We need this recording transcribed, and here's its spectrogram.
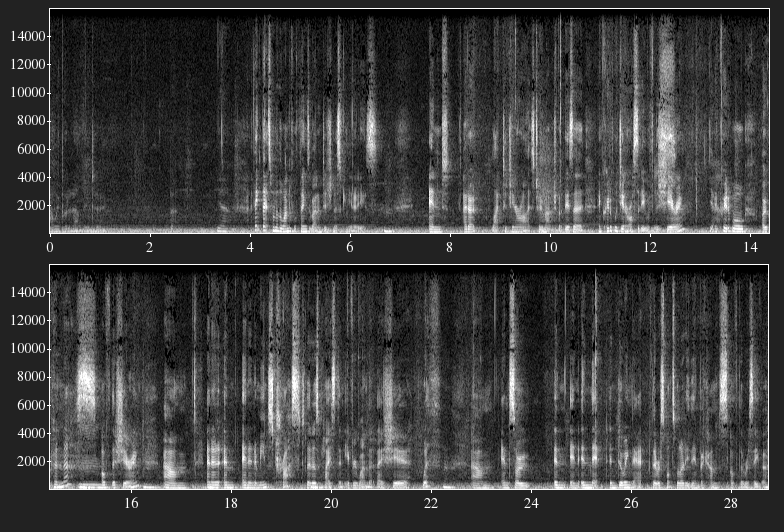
how we put it out there too. But yeah, I think that's one of the wonderful things about Indigenous communities, mm. and I don't like to generalise too much, but there's a incredible generosity with the sharing, yeah, incredible openness mm. of the sharing, mm. um, and, an, and, and an immense trust that is placed in everyone that they share with. Um, and so, in, in, in that in doing that, the responsibility then becomes of the receiver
